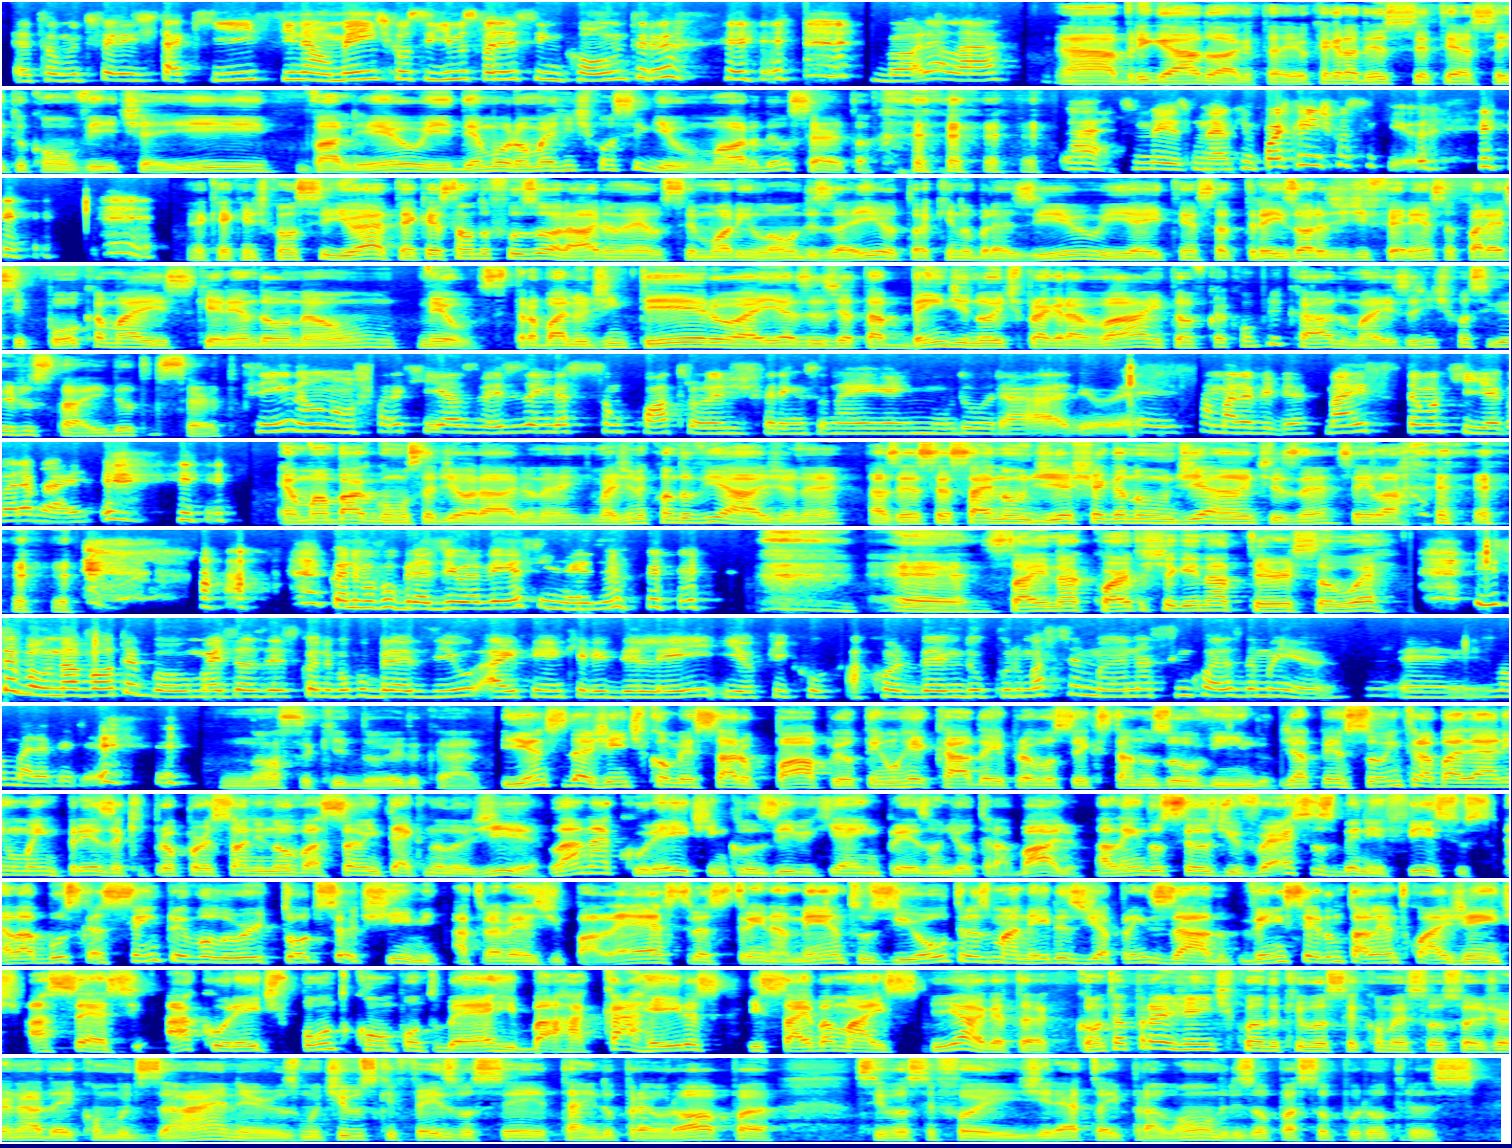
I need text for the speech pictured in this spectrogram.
Eu tô muito feliz de estar aqui. Finalmente conseguimos fazer esse encontro. Bora lá. Ah, obrigado, Agatha. Eu que agradeço você ter aceito o convite aí. Valeu e demorou, mas a gente conseguiu. Uma hora deu certo. ah, isso mesmo, né? O que importa é que a gente conseguiu. é que a gente conseguiu. Ah, tem a questão do fuso horário, né? Você mora em Londres aí, eu tô aqui no Brasil, e aí tem essa três horas de diferença. Parece pouca, mas querendo ou não, meu, você trabalha o dia inteiro, aí às vezes já tá bem de noite para gravar, então fica complicado, mas a gente conseguiu ajustar aí, deu tudo certo. Sim, não, não. Fora que às vezes ainda são quatro horas de diferença, né? E aí muda o horário. É uma maravilha. Mas estamos aqui, agora vai. é uma bagunça de horário, né? Imagina quando viaja, né? Às vezes você sai num dia, chega num dia antes, né? Sei lá. quando eu vou pro Brasil é bem assim mesmo. É, saí na quarta, cheguei na terça, ué. Isso é bom, na volta é bom, mas às vezes quando eu vou pro Brasil, aí tem aquele delay e eu fico acordando por uma semana às 5 horas da manhã. É uma maravilha. Nossa, que doido, cara. E antes da gente começar o papo, eu tenho um recado aí para você que está nos ouvindo. Já pensou em trabalhar em uma empresa que proporciona inovação em tecnologia? Lá na Curate, inclusive, que é a empresa onde eu trabalho, além dos seus diversos benefícios, ela busca sempre evoluir todo o seu time através de palestras treinamentos e outras maneiras de aprendizado. Vem ser um talento com a gente. Acesse acurate.com.br barra carreiras e saiba mais. E Agatha, conta pra gente quando que você começou sua jornada aí como designer, os motivos que fez você estar tá indo pra Europa, se você foi direto aí para Londres ou passou por outras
